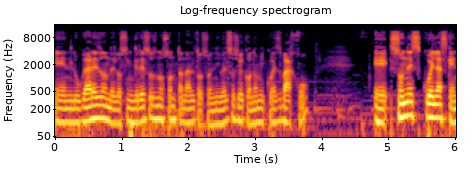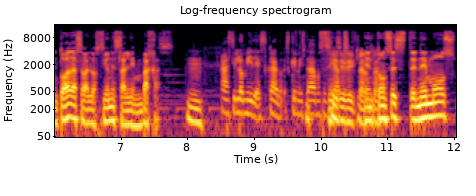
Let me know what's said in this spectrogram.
en lugares donde los ingresos no son tan altos o el nivel socioeconómico es bajo, son escuelas que en todas las evaluaciones salen bajas. Mm. Así lo mides, claro, es que necesitábamos sí, sí, sí, claro, Entonces tenemos,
